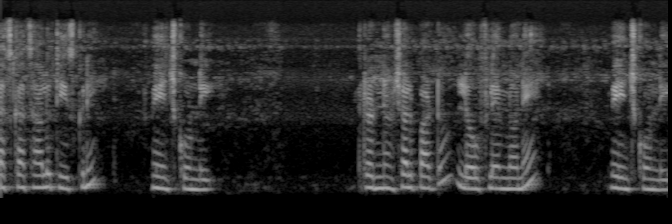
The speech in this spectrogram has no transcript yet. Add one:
గసగసాలు తీసుకుని వేయించుకోండి. రెండు నిమిషాల పాటు లో ఫ్లేమ్లోనే వేయించుకోండి.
